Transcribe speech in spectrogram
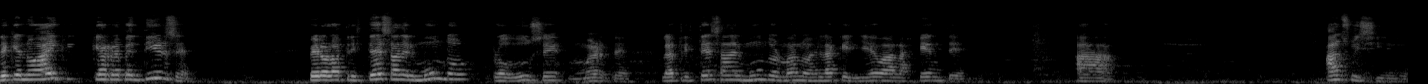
de que no hay que arrepentirse, pero la tristeza del mundo produce muerte. La tristeza del mundo, hermano, es la que lleva a la gente a al suicidio.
